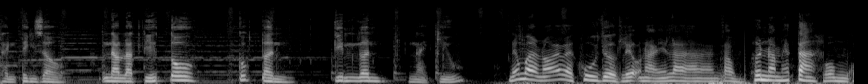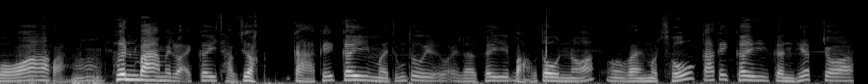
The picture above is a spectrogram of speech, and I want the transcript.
thành tinh dầu. Nào là tía tô, cúc tần, kim ngân, ngải cứu. Nếu mà nói về khu dược liệu này là dòng hơn 5 hecta gồm có khoảng hơn 30 loại cây thảo dược cả cái cây mà chúng tôi gọi là cây bảo tồn nó ờ, và một số các cái cây cần thiết cho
